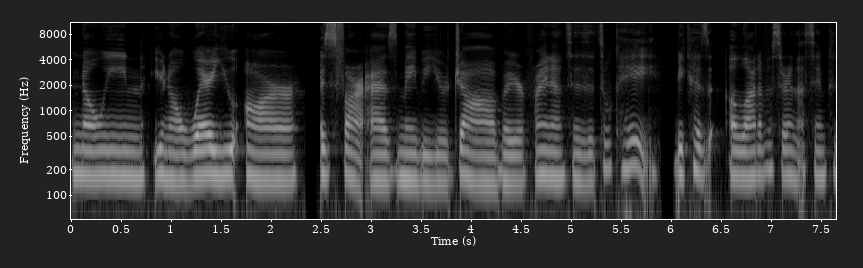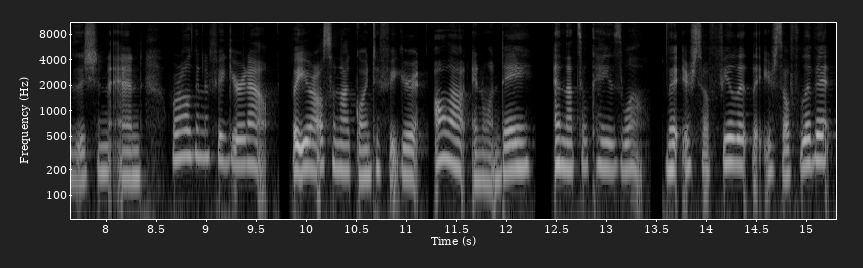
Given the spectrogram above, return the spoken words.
knowing, you know, where you are as far as maybe your job or your finances. It's okay because a lot of us are in that same position and we're all going to figure it out. But you're also not going to figure it all out in one day. And that's okay as well. Let yourself feel it, let yourself live it,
